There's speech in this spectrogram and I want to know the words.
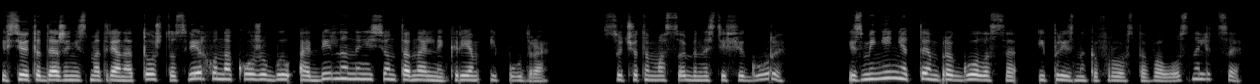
И все это даже несмотря на то, что сверху на кожу был обильно нанесен тональный крем и пудра. С учетом особенностей фигуры, изменения тембра голоса и признаков роста волос на лице.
